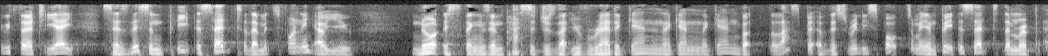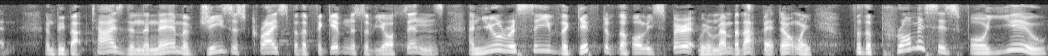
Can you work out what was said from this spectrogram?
2.38 says this, and Peter said to them, it's funny how you notice things in passages that you've read again and again and again, but the last bit of this really spoke to me. And Peter said to them, Repent and be baptized in the name of Jesus Christ for the forgiveness of your sins, and you'll receive the gift of the Holy Spirit. We remember that bit, don't we? For the promises for you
